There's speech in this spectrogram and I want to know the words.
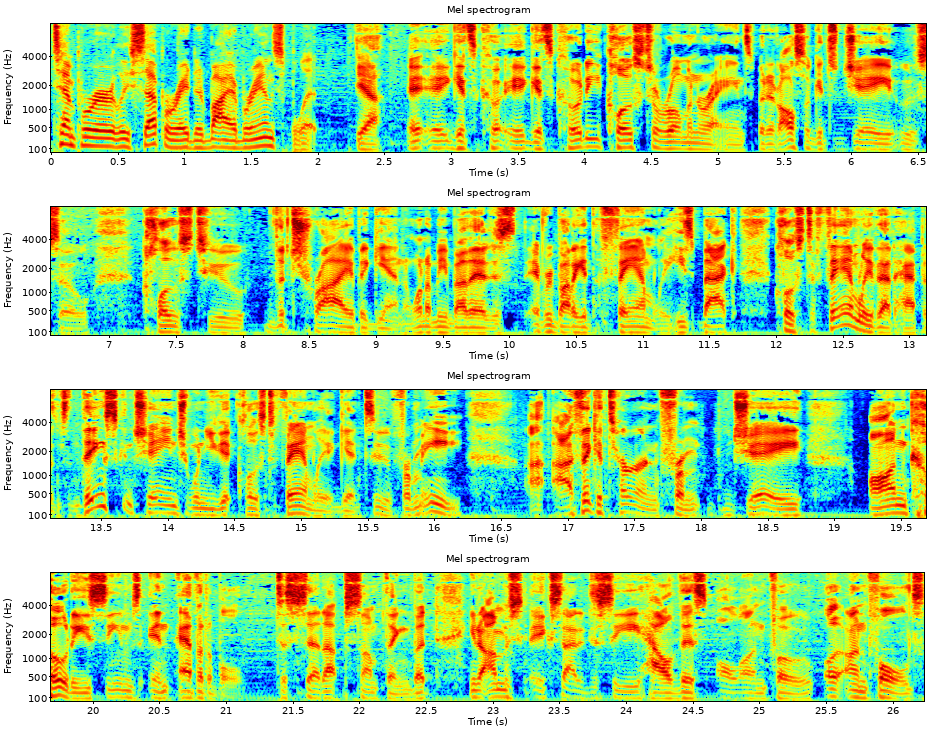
temporarily separated by a brand split. Yeah, it, it, gets it gets Cody close to Roman Reigns, but it also gets Jey Uso close to the tribe again. And what I mean by that is everybody in the family. He's back close to family if that happens, and things can change when you get close to family again too. For me, I, I think a turn from Jey on Cody seems inevitable to set up something. But you know, I'm excited to see how this all unfold, uh, unfolds.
